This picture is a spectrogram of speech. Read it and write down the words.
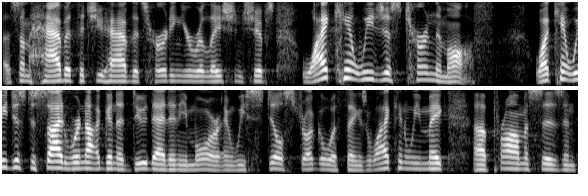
uh, some habit that you have that's hurting your relationships, why can't we just turn them off? Why can't we just decide we're not going to do that anymore and we still struggle with things? Why can we make uh, promises and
